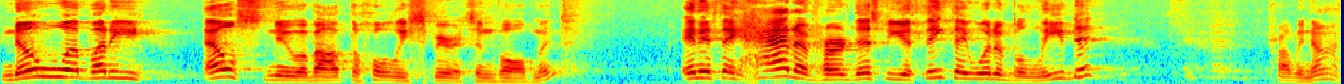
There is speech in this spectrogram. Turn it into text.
Nobody else knew about the Holy Spirit's involvement. And if they had have heard this, do you think they would have believed it? Probably not.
